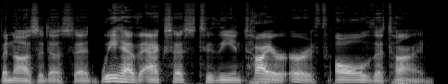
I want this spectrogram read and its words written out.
Banazadeh said. We have access to the entire Earth all the time.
